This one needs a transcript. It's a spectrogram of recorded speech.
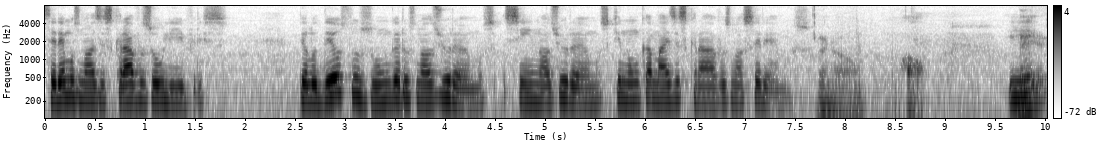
Seremos nós escravos ou livres? Pelo Deus dos húngaros nós juramos, sim, nós juramos, que nunca mais escravos nós seremos. Legal. Uau. E bem,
